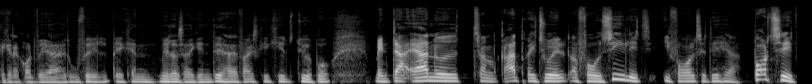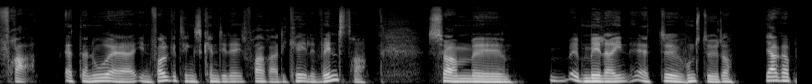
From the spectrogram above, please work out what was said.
det kan da godt være, at Uffe Elbæk han melder sig igen. Det har jeg faktisk ikke helt styr på. Men der er noget sådan ret rituelt og forudsigeligt i forhold til det her. Bortset fra, at der nu er en folketingskandidat fra Radikale Venstre, som øh, melder ind, at øh, hun støtter Jakob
